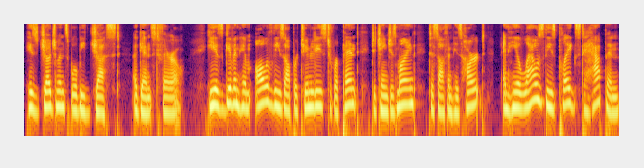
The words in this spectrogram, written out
his judgments will be just against Pharaoh. He has given him all of these opportunities to repent, to change his mind, to soften his heart, and he allows these plagues to happen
